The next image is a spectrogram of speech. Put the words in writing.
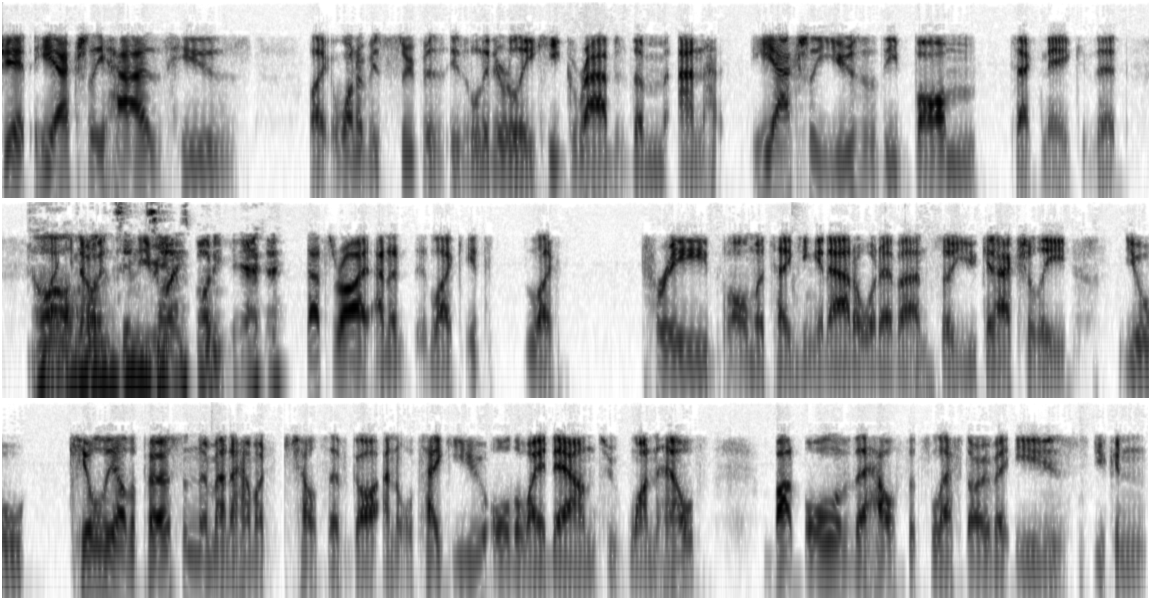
shit. He actually has his like one of his supers is literally he grabs them and he actually uses the bomb technique that oh, like, you know, in inside series- his body. Yeah, okay. that's right, and it, like it's like pre-bomber taking it out or whatever, and so you can actually you'll kill the other person no matter how much health they've got, and it will take you all the way down to one health. But all of the health that's left over is you can.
